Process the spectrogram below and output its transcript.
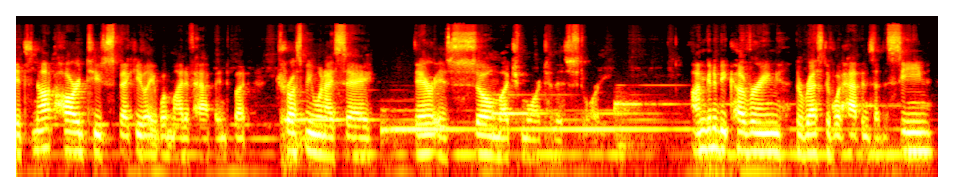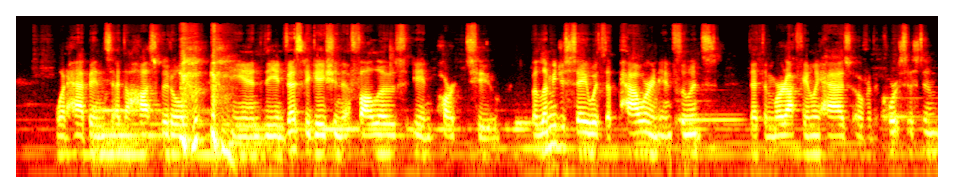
it's not hard to speculate what might have happened, but trust me when I say there is so much more to this story. I'm going to be covering the rest of what happens at the scene, what happens at the hospital, and the investigation that follows in part two. But let me just say, with the power and influence that the Murdaugh family has over the court system,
